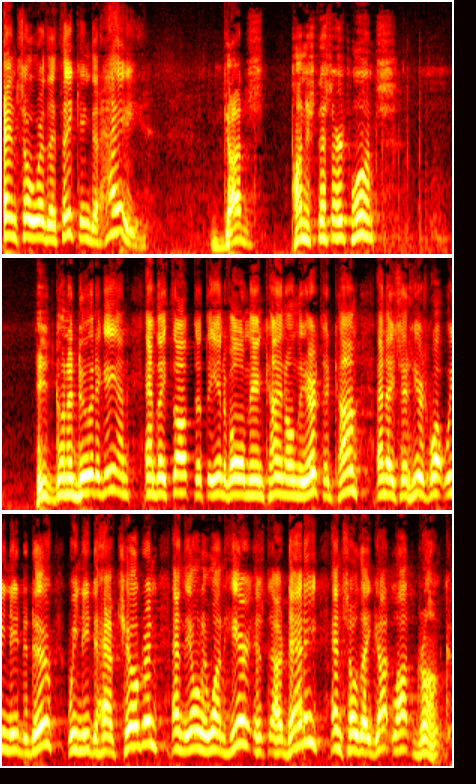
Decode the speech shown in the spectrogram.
And so were they thinking that, hey, God's punished this earth once. He's going to do it again. And they thought that the end of all mankind on the earth had come. And they said, Here's what we need to do. We need to have children. And the only one here is our daddy. And so they got Lot drunk.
